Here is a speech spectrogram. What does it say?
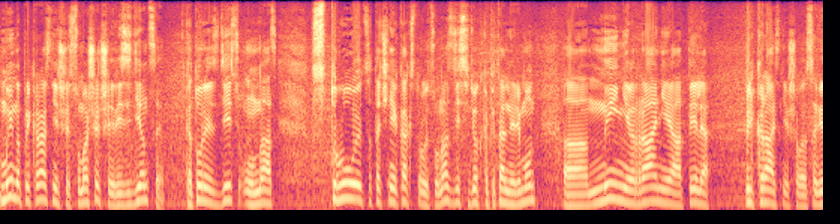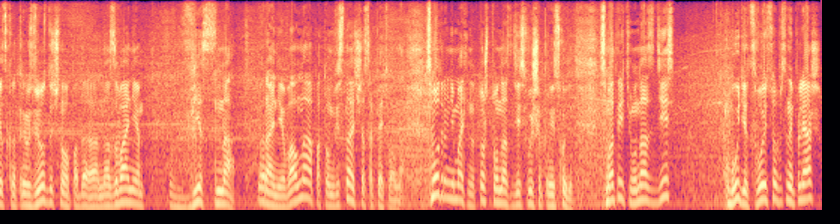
Мы на прекраснейшей, сумасшедшей резиденции, которая здесь у нас строится, точнее, как строится. У нас здесь идет капитальный ремонт э, ныне, ранее отеля прекраснейшего советского трехзвездочного под э, названием «Весна». Ранее волна, потом весна, сейчас опять волна. Смотрим внимательно то, что у нас здесь выше происходит. Смотрите, у нас здесь будет свой собственный пляж,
